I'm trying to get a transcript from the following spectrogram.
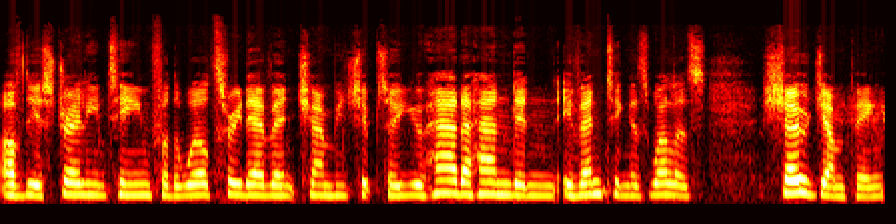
of the Australian team for the World Three Day Event Championship. So you had a hand in eventing as well as show jumping,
